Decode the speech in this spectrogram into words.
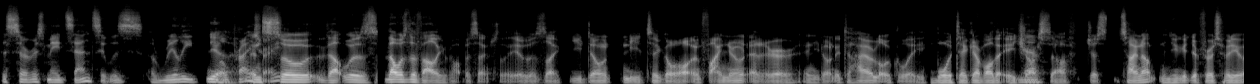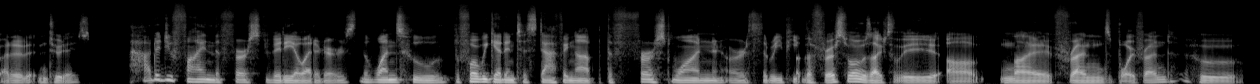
the service made sense. It was a really yeah. low price, and right? so that was that was the value prop essentially. It was like you don't need to go out and find your own editor, and you don't need to hire locally. We'll take care of all the HR yeah. stuff. Just sign up, and you get your first video edited in two days how did you find the first video editors, the ones who, before we get into staffing up, the first one or three people? The first one was actually uh, my friend's boyfriend, who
